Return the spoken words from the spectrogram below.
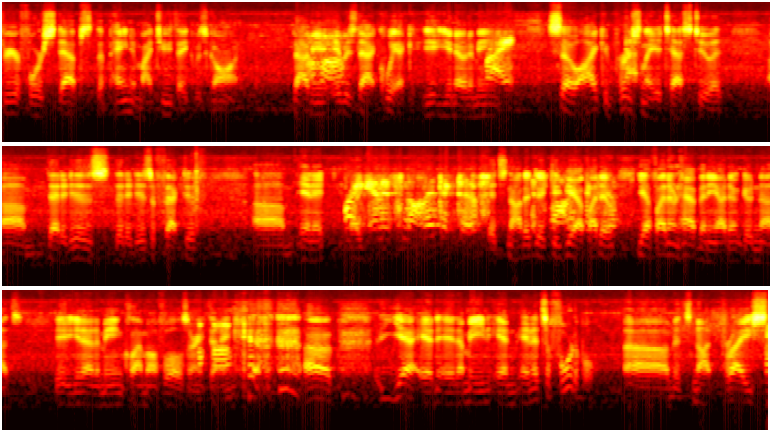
three or four steps, the pain in my toothache was gone. I mean, Uh-huh. it was that quick. You, you know what I mean? Right. So I can personally attest to it um, that it is that it is effective, um, and it Right, like, and it's not addictive. it's not It's addictive. not yeah, if I don't, yeah, if I don't have any, I don't go nuts. You know what I mean? Climb off walls or anything. Uh-huh. um, yeah, and, and I mean, and, and it's affordable. Um, it's not priced.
